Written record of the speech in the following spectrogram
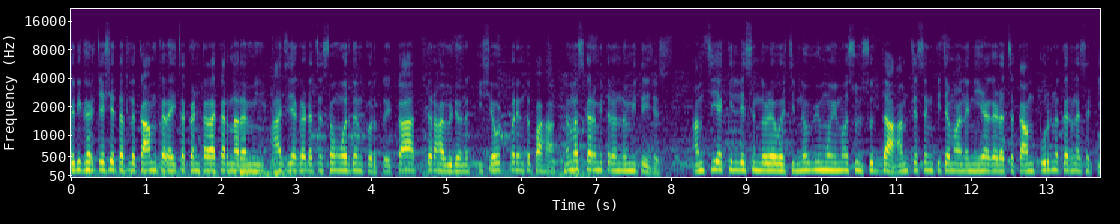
कधी घरच्या शेतातलं काम करायचा कंटाळा करणारा मी आज या गडाचं संवर्धन करतोय का? तर हा व्हिडिओ नक्की शेवटपर्यंत पहा. नमस्कार मित्रांनो मी तेजस. आमची या किल्ले सिंदोळ्यावरची नववी मोहीम असून सुद्धा आमच्या संख्येच्या मानाने या गडाचं काम पूर्ण करण्यासाठी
